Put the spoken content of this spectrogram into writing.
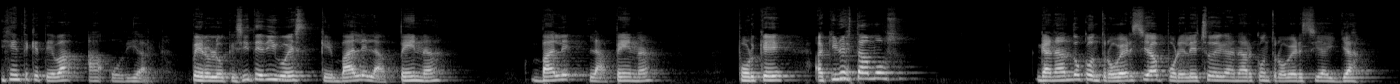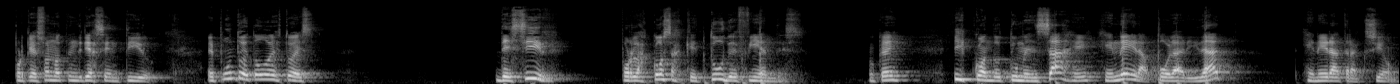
y gente que te va a odiar. Pero lo que sí te digo es que vale la pena, vale la pena, porque aquí no estamos ganando controversia por el hecho de ganar controversia y ya, porque eso no tendría sentido. El punto de todo esto es decir por las cosas que tú defiendes, ¿ok? Y cuando tu mensaje genera polaridad, genera atracción.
